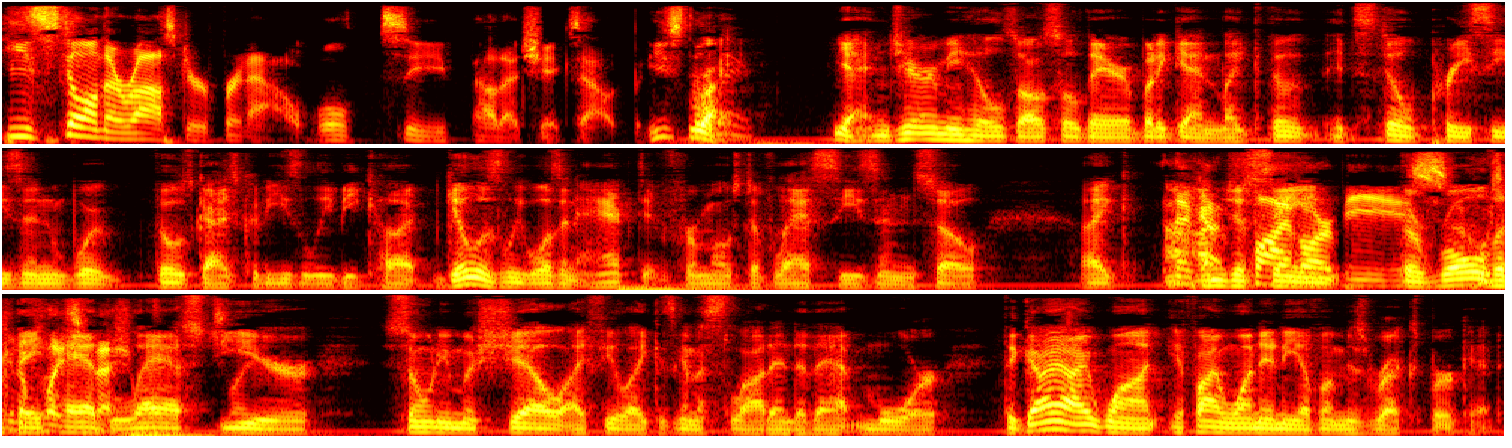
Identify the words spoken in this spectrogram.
he's still on their roster for now. We'll see how that shakes out, but he's still Right. Yeah, and Jeremy Hill's also there, but again, like the, it's still preseason where those guys could easily be cut. Gillislee wasn't active for most of last season, so like I'm just saying RBs. the role that they had special last? Year, Sony Michel, I feel like is going to slot into that more. The guy I want, if I want any of them, is Rex Burkhead,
